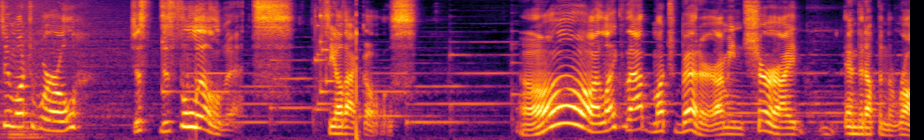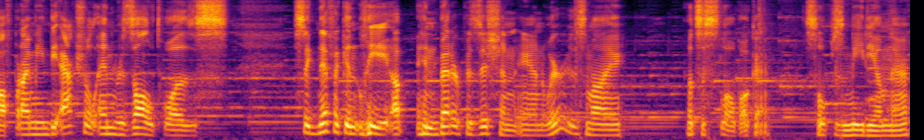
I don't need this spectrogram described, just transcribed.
too much whirl, just just a little bit. See how that goes. Oh, I like that much better. I mean, sure, I ended up in the rough, but I mean, the actual end result was significantly up in better position, and where is my... What's the slope? Okay. Slope is medium there.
